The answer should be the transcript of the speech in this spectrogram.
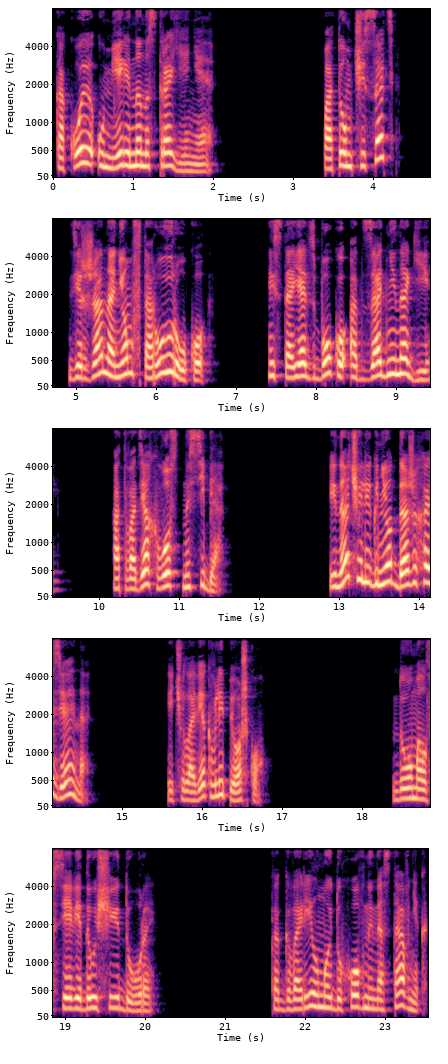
какое умеренно настроение. Потом чесать, держа на нем вторую руку, и стоять сбоку от задней ноги, отводя хвост на себя. Иначе легнет даже хозяина. И человек в лепешку. Думал, все ведущие дуры. Как говорил мой духовный наставник,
